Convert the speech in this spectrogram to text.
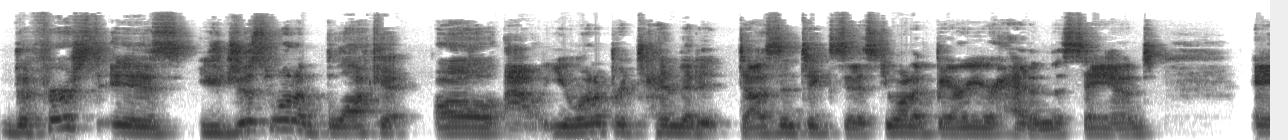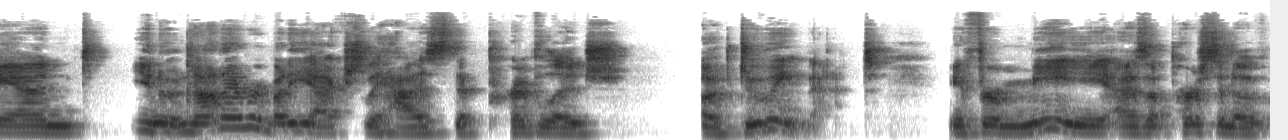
the first is you just want to block it all out. You want to pretend that it doesn't exist. You want to bury your head in the sand. And, you know, not everybody actually has the privilege of doing that. And for me, as a person of,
